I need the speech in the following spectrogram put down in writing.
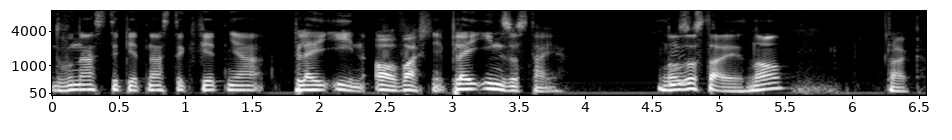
12-15 kwietnia play-in. O, właśnie, play-in zostaje. No zostaje, no. Tak.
